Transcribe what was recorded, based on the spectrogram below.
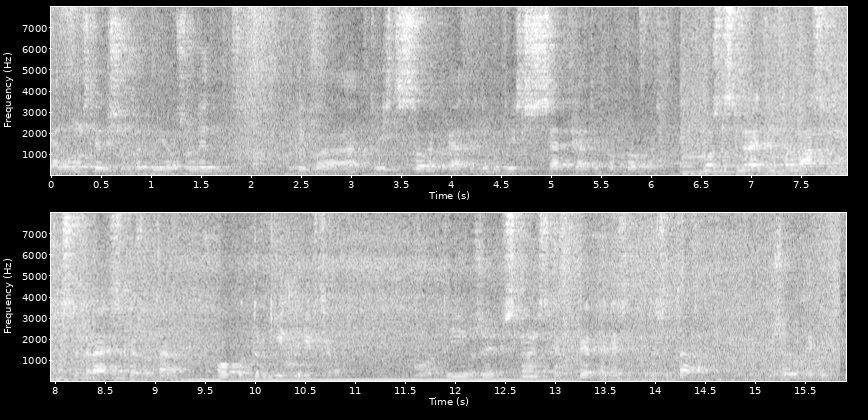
Я думаю, в следующем году я уже выйду либо 245, либо 265 попробовать. Можно собирать информацию, можно собирать, скажем так, опыт других дрифтеров. Вот, и уже весной с конкретным результатом уже выходить.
